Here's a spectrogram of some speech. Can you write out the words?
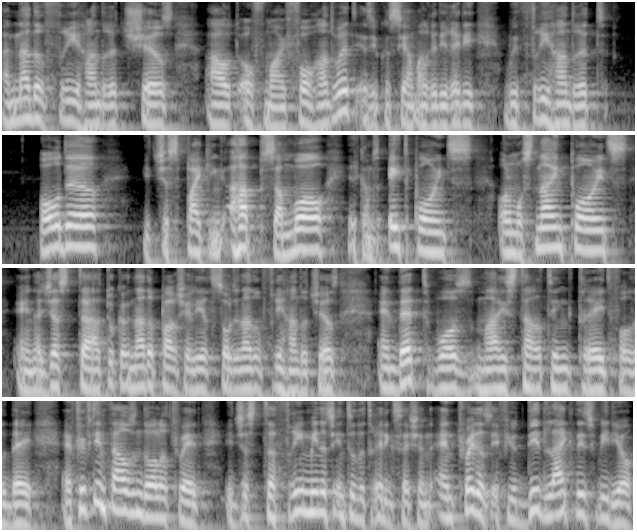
another 300 shares out of my 400. As you can see, I'm already ready with 300 order. It's just spiking up some more. Here comes eight points, almost nine points. And I just uh, took another partial here, sold another 300 shares. And that was my starting trade for the day. A $15,000 trade. It's just uh, three minutes into the trading session. And traders, if you did like this video,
